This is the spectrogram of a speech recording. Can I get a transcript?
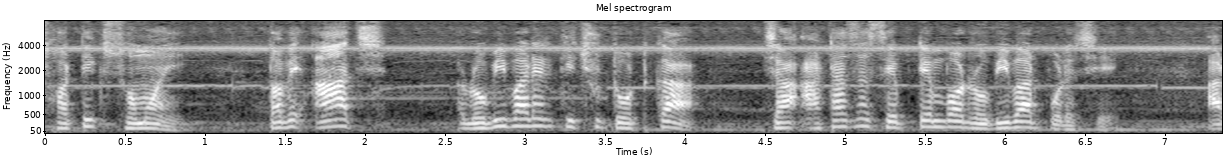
সঠিক সময়। তবে আজ রবিবারের কিছু টোটকা যা আঠাশে সেপ্টেম্বর রবিবার পড়েছে, আর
